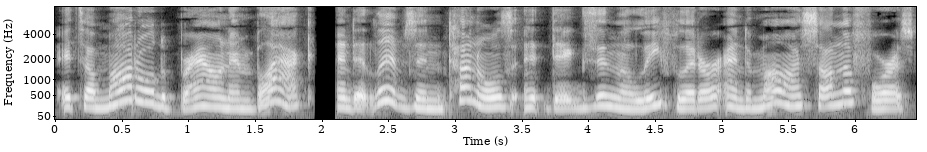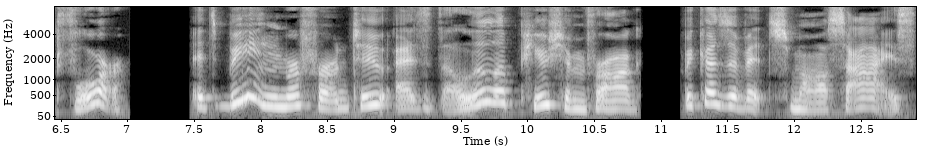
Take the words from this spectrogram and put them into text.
It's a mottled brown and black, and it lives in tunnels it digs in the leaf litter and moss on the forest floor. It's being referred to as the Lilliputian frog because of its small size.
